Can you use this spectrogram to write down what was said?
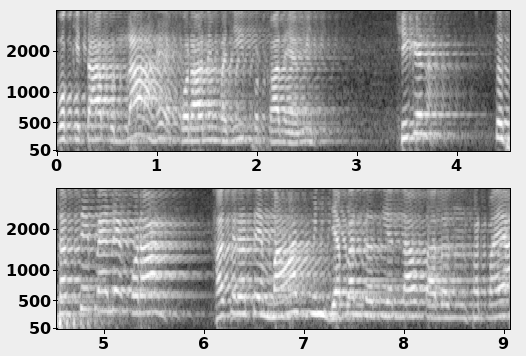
वो किताबुल्लाह है, कुरान मजीद, फुरकान अमीद ठीक है ना? तो सबसे पहले कुरान हज़रत माज बिन जबल रज़ी अल्लाह ने फरमाया,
